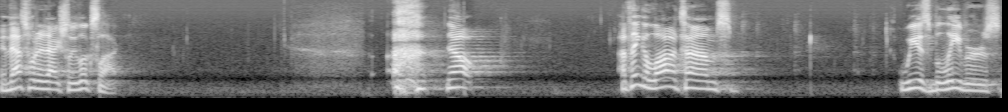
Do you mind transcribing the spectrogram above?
And that's what it actually looks like. now, I think a lot of times we as believers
